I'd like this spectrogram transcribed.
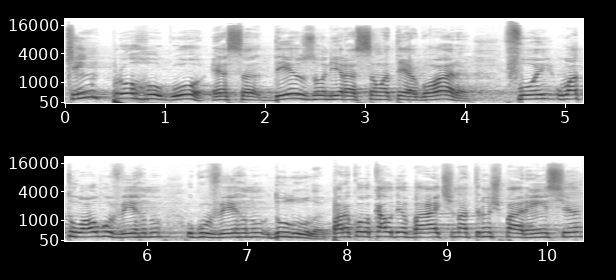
Quem prorrogou essa desoneração até agora foi o atual governo, o governo do Lula, para colocar o debate na transparência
